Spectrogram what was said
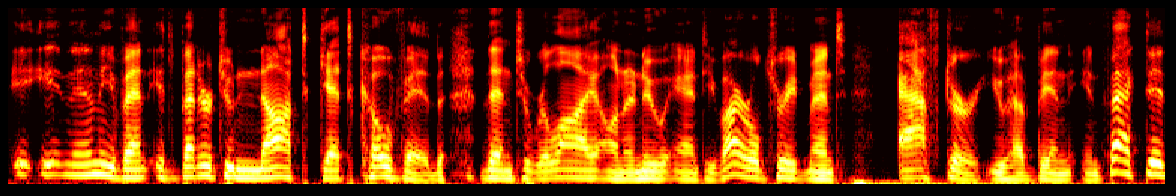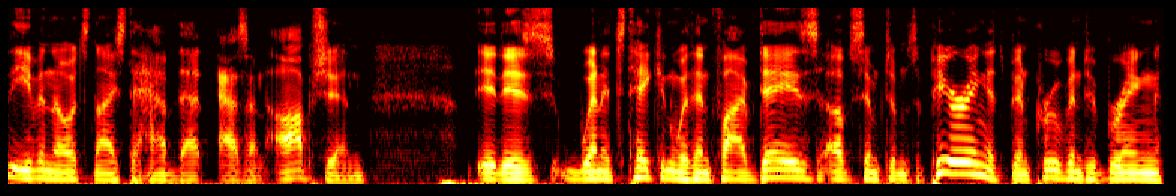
In any event, it's better to not get COVID than to rely on a new antiviral treatment after you have been infected, even though it's nice to have that as an option. It is when it's taken within five days of symptoms appearing, it's been proven to bring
